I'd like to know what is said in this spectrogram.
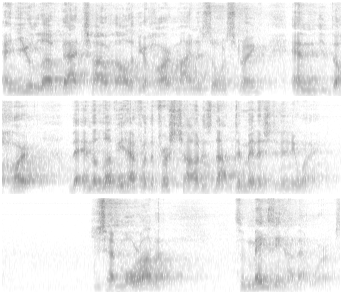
and you love that child with all of your heart, mind, and soul and strength. And the heart and the love you have for the first child is not diminished in any way. You just have more of it. It's amazing how that works.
